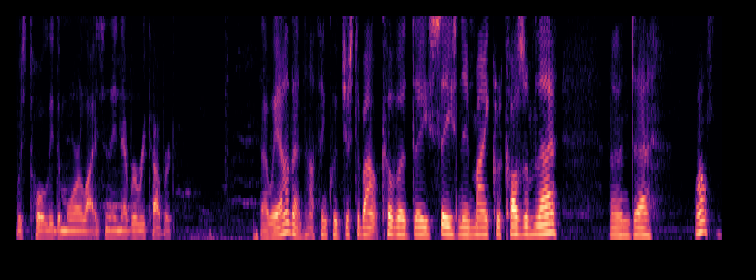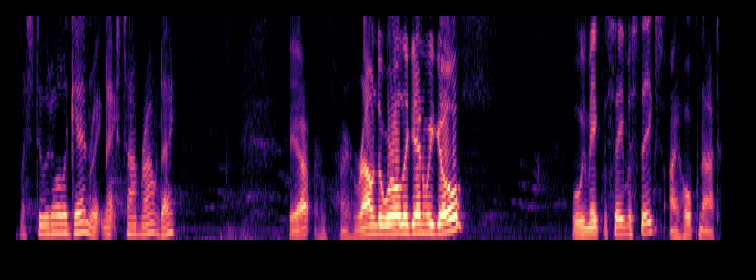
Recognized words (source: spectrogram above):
was totally demoralized and they never recovered. There we are then. I think we've just about covered the season in microcosm there. And, uh, well, let's do it all again, Rick, next time round, eh? Yeah, around the world again we go. Will we make the same mistakes? I hope not.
